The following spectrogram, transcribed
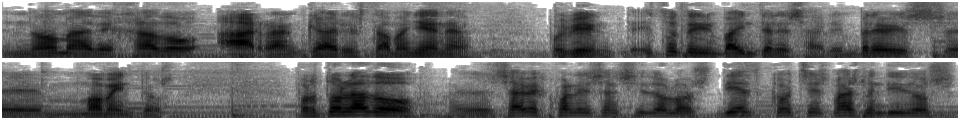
no me ha dejado arrancar esta mañana. Pues bien, esto te va a interesar en breves eh, momentos. Por otro lado, eh, ¿sabes cuáles han sido los 10 coches más vendidos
